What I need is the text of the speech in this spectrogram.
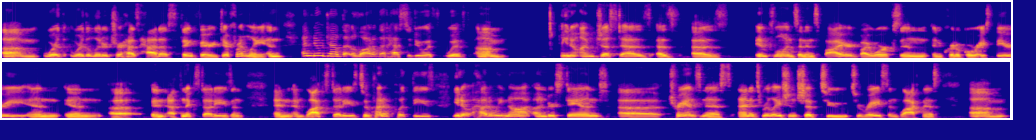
Um, where the, where the literature has had us think very differently, and and no doubt that a lot of that has to do with with um, you know I'm just as as as influenced and inspired by works in, in critical race theory and in uh, in ethnic studies and, and and black studies to kind of put these you know how do we not understand uh, transness and its relationship to to race and blackness um,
